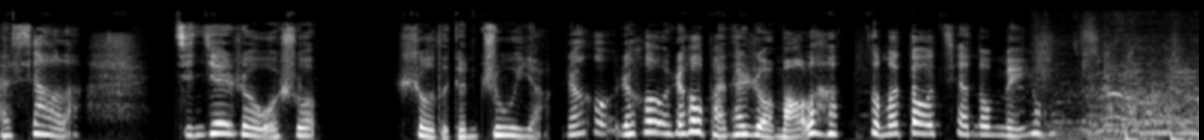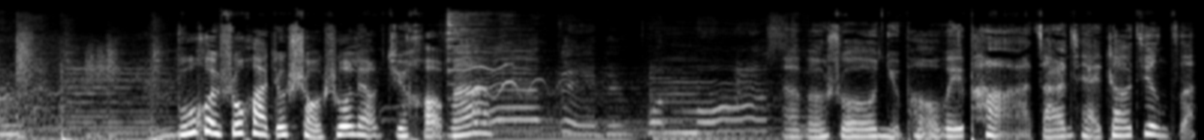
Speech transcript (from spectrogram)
他笑了，紧接着我说。瘦的跟猪一样，然后，然后，然后把他惹毛了，怎么道歉都没用。不会说话就少说两句好吗？有朋友说我女朋友微胖啊，早上起来照镜子，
